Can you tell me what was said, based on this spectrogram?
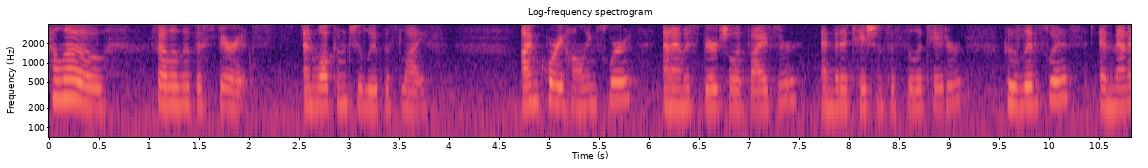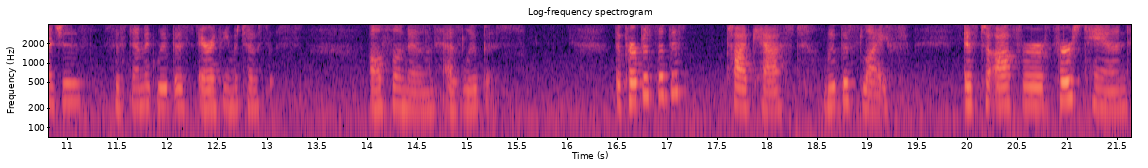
Hello, fellow lupus spirits, and welcome to Lupus Life. I'm Cory Hollingsworth, and I'm a spiritual advisor and meditation facilitator who lives with and manages systemic lupus erythematosus, also known as lupus. The purpose of this podcast, Lupus Life, is to offer firsthand,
